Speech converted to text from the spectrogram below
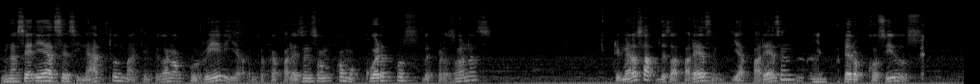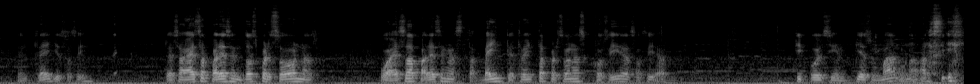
una serie de asesinatos ma, que empiezan a ocurrir y lo que aparecen son como cuerpos de personas. Primero sa- desaparecen y aparecen, pero cocidos entre ellos así. Entonces a veces aparecen dos personas, o a veces aparecen hasta 20, 30 personas cocidas así, a- tipo el cien pies humano, una hora así.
